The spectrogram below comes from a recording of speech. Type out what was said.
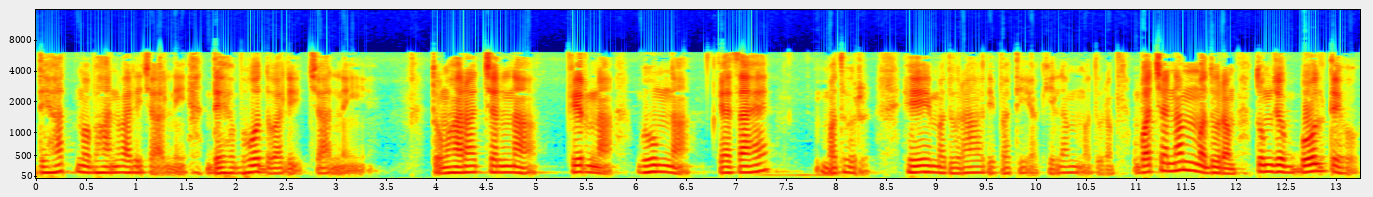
देहात्म भान वाली चाल नहीं, देहबोध वाली चाल नहीं है। तुम्हारा चलना, फिरना, घूमना कैसा है? मधुर। हे मधुराधिपति अखिलम मधुरम। वचनम मधुरम। तुम जो बोलते हो,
